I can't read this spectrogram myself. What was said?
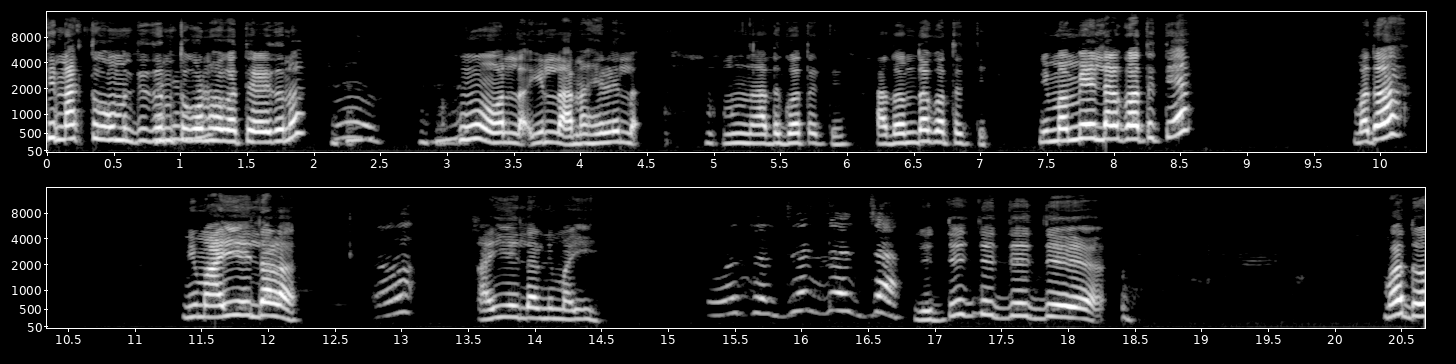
ತಿನ್ನಾಕ್ ತಗೊಂಬಂದಿದ್ದನ್ ತಗೊಂಡ್ ಹೋಗತ್ ಹೇಳಿದನು. ಹ್ಞೂ ಅಲ್ಲ ಇಲ್ಲ ನಾ ಹೇಳಿಲ್ಲ. ಹ್ಮ್ ಅದು ಗೊತ್ತೈತಿ. ಅದೊಂದ ಗೊತ್ತೈತಿ. ನಿಮ್ಮ ಮಮ್ಮಿ ಎಲ್ಲ ಗೊತ್ತೈತಿ? ಮದ? ನಿಮ್ಮ ಆಯಿ ಇಲ್ದಾಳ? ಆಯಿ ಇಲ್ದಾಳ ನಿಮ್ಮ ಆಯಿ. ಮದು?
